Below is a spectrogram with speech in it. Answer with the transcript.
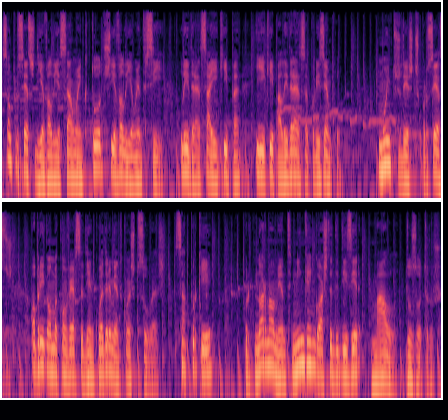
São processos de avaliação em que todos se avaliam entre si, liderança à equipa e equipa à liderança, por exemplo. Muitos destes processos obrigam uma conversa de enquadramento com as pessoas. Sabe porquê? Porque normalmente ninguém gosta de dizer mal dos outros.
